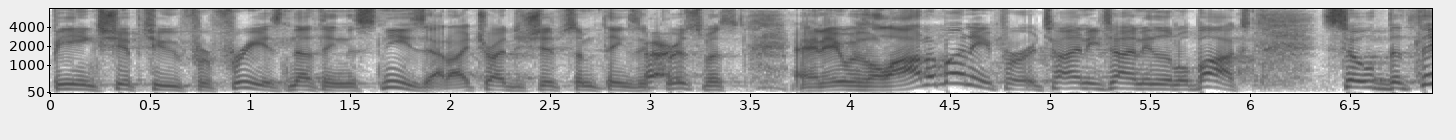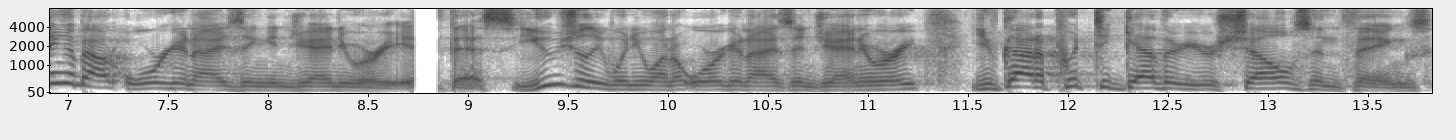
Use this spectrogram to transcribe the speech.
being shipped to you for free is nothing to sneeze at. I tried to ship some things at Christmas, and it was a lot of money for a tiny, tiny little box. So the thing about organizing in January is this. Usually when you want to organize in January, you've got to put together your shelves and things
